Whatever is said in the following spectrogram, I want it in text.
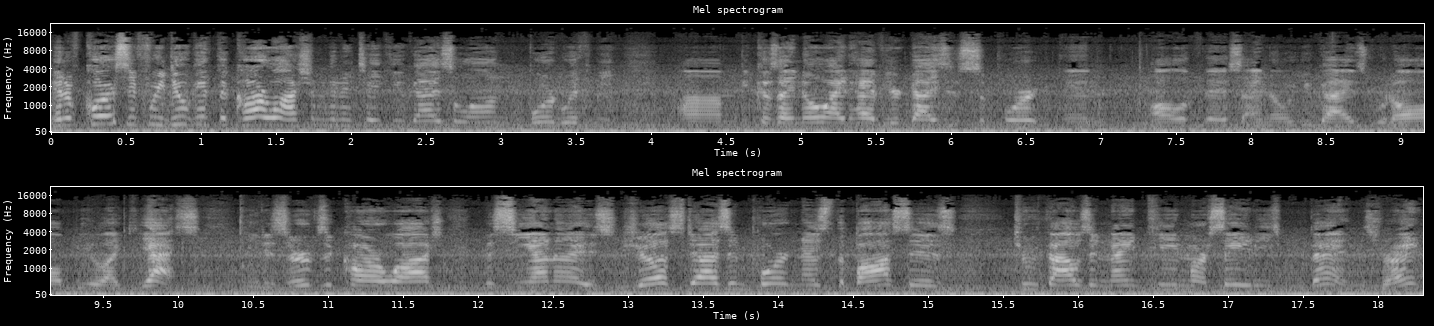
And of course, if we do get the car wash, I'm going to take you guys along board with me um, because I know I'd have your guys' support in all of this. I know you guys would all be like, yes, he deserves a car wash. The Sienna is just as important as the boss's 2019 Mercedes Benz, right?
